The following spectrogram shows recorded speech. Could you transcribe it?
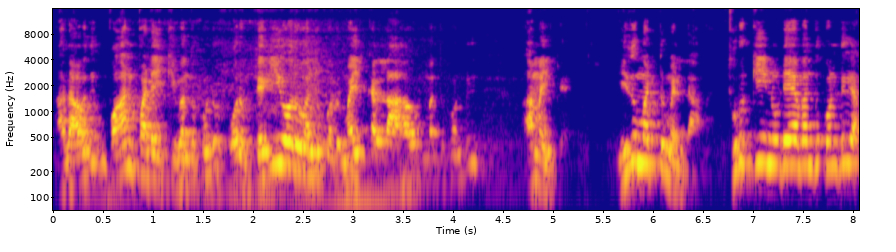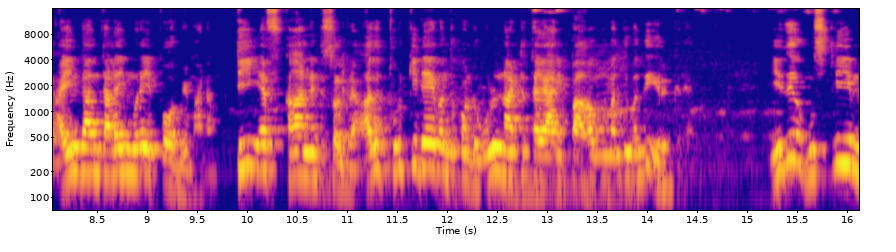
அதாவது வான் படைக்கு வந்து கொண்டு ஒரு பெரியோர் வந்து கொண்டு மைக்கல்லாகவும் வந்து கொண்டு அமைப்பு இது மட்டும் இல்லாமல் துருக்கியினுடைய வந்து கொண்டு ஐந்தாம் தலைமுறை போர் விமானம் டிஎஃப் கான் என்று சொல்கிற அது துருக்கியிலே வந்து கொண்டு உள்நாட்டு தயாரிப்பாகவும் வந்து வந்து இருக்கிறது. இது முஸ்லீம்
